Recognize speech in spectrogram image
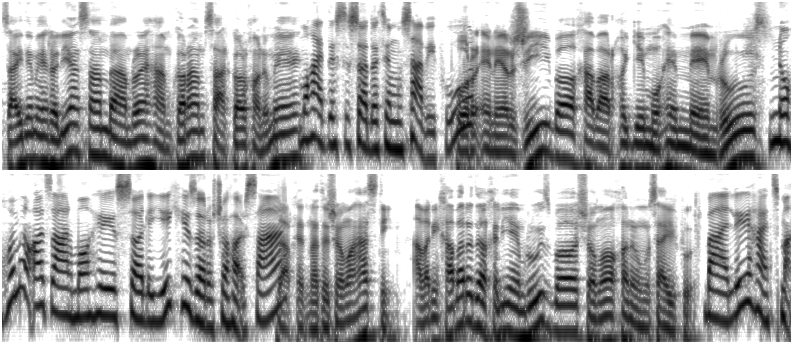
سعید مهرالی هستم به همراه همکارم سرکار خانم محدث سادات موسوی پور. پر انرژی با خبرهای مهم امروز. نهم آذر ماه سال 1400 در خدمت شما هستیم. اولین خبر داخلی امروز با شما خانم موسوی پور. بله حتما.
